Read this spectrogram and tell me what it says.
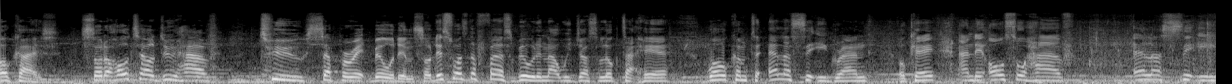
Oh, okay, so the hotel do have two separate buildings. So this was the first building that we just looked at here. Welcome to Ella City Grand, okay? And they also have Ella City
